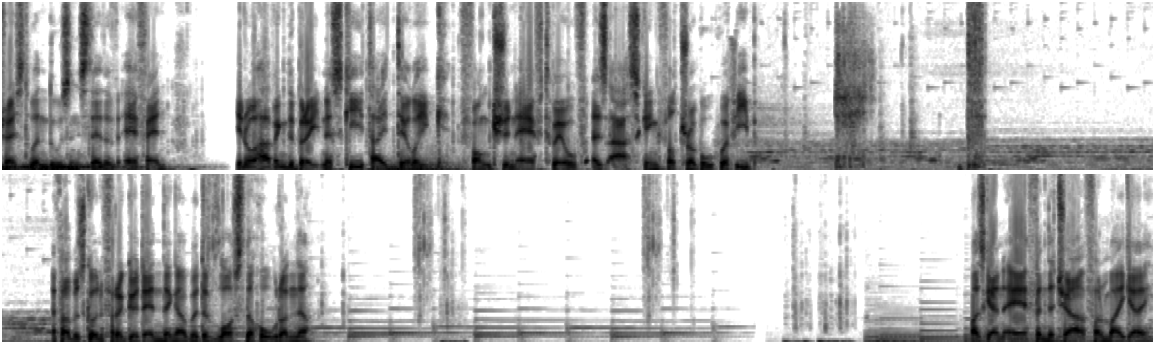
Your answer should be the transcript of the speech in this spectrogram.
Pressed Windows instead of FN. You know having the brightness key tied to like function F12 is asking for trouble with Ib. If I was going for a good ending I would have lost the whole run there. Let's get an F in the chat for my guy.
